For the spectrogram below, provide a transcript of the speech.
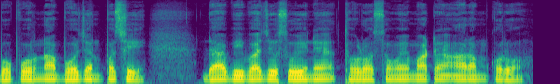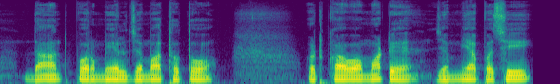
બપોરના ભોજન પછી ડાબી બાજુ સૂઈને થોડો સમય માટે આરામ કરો. દાંત પર મેલ જમા થતો અટકાવવા માટે જમ્યા પછી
